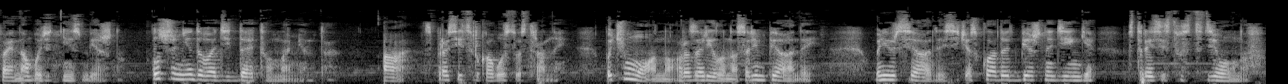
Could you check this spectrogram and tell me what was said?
война будет неизбежна. Лучше не доводить до этого момента, а спросить с руководства страны – Почему оно разорило нас Олимпиадой? универсиады, сейчас вкладывают бешеные деньги в строительство стадионов.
